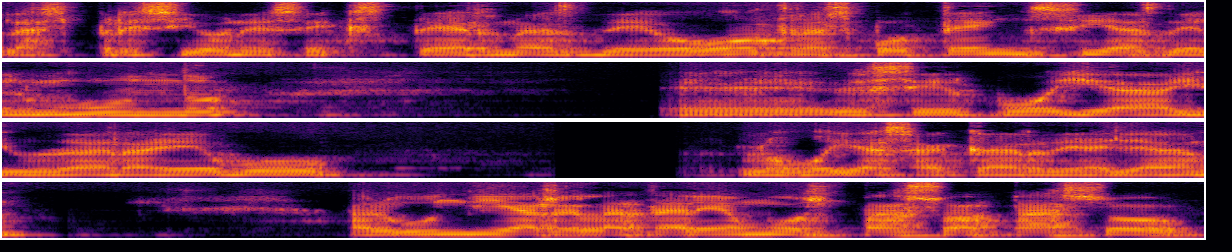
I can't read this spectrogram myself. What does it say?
las presiones externas de otras potencias del mundo, eh, decir voy a ayudar a Evo, lo voy a sacar de allá. Algún día relataremos paso a paso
